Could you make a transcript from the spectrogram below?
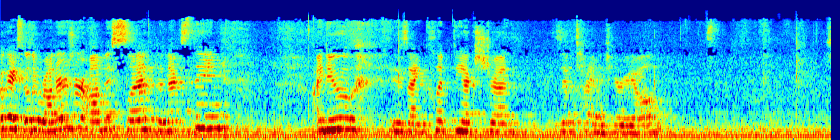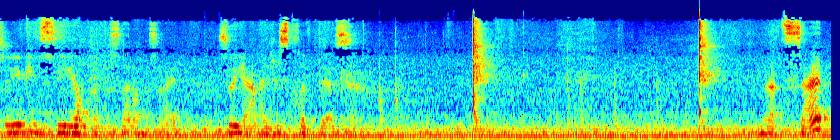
Okay, so the runners are on this sled. The next thing I do is I clip the extra zip tie material. So you can see, I'll put the sled on the side. So yeah, I just clipped this. And that's set.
